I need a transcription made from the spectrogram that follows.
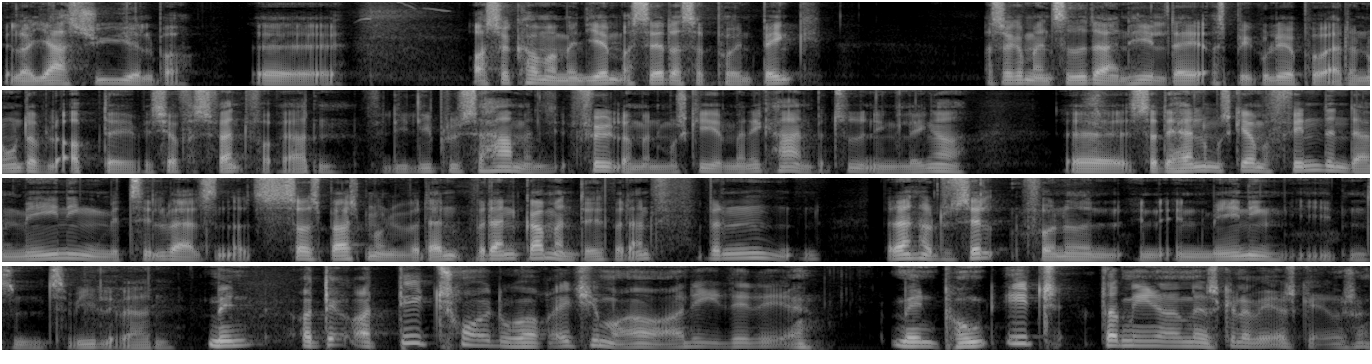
eller jeg er sygehjælper. Øh, og så kommer man hjem og sætter sig på en bænk, og så kan man sidde der en hel dag og spekulere på, er der nogen, der vil opdage, hvis jeg forsvandt fra verden? Fordi lige pludselig så har man, føler man måske, at man ikke har en betydning længere. Øh, så det handler måske om at finde den der mening med tilværelsen, og så er spørgsmålet, hvordan, hvordan gør man det? Hvordan, hvordan, hvordan har du selv fundet en, en, en mening i den sådan, civile verden? Men, og, det, og det tror jeg, du har rigtig meget ret i, det der. Men punkt et, der mener jeg, at man skal lade være at skave sig.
